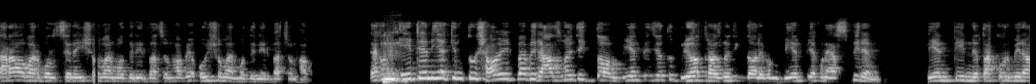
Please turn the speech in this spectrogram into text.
তারাও আবার বলছেন এই সময়ের মধ্যে নির্বাচন হবে, ওই সময়ের মধ্যে নির্বাচন হবে। এখন এটা নিয়ে কিন্তু স্বাভাবিকভাবে রাজনৈতিক দল বিএনপি যেহেতু বৃহৎ রাজনৈতিক দল এবং বিএনপি এখন অ্যাসপিরেন্ট বিএনপির নেতাকর্মীরা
